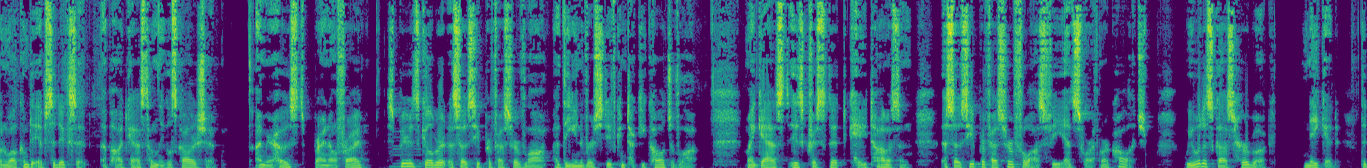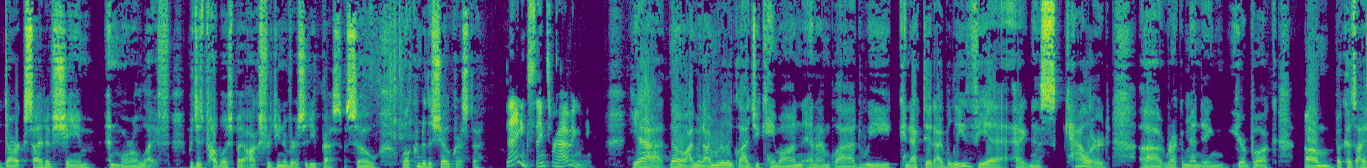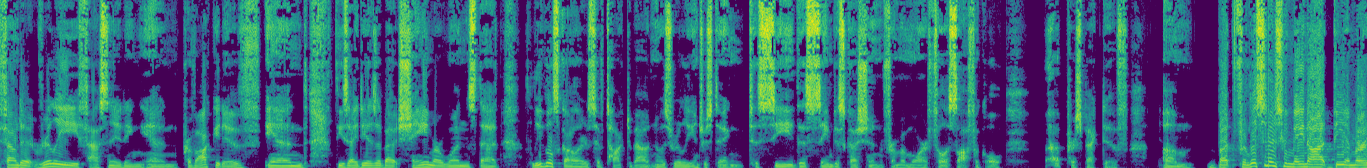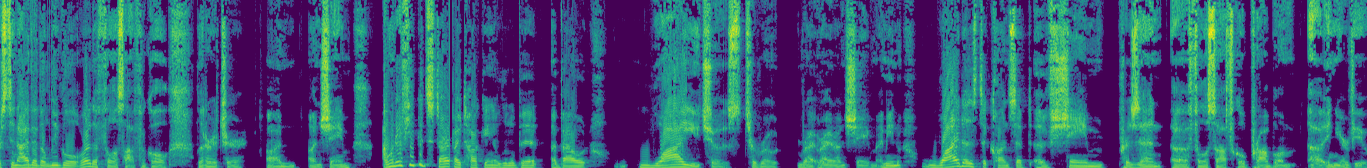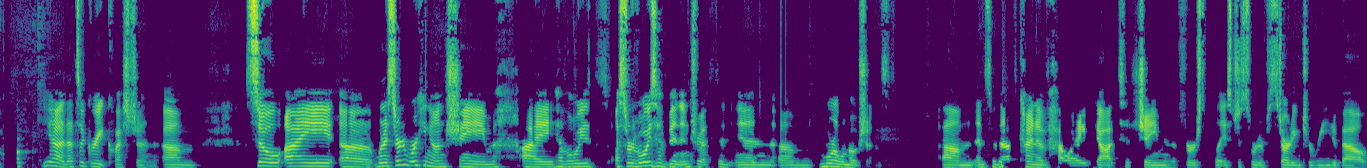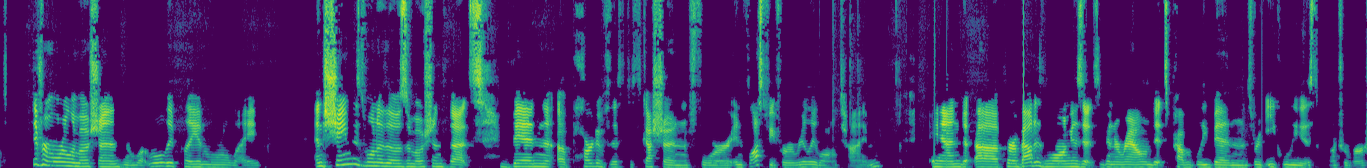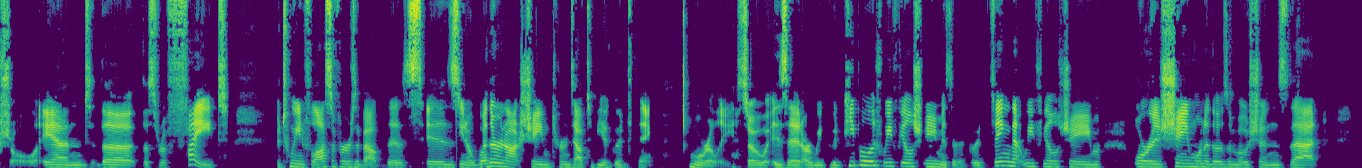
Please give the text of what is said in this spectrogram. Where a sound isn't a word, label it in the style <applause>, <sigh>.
And welcome to Ipse Dixit, a podcast on legal scholarship. I'm your host, Brian L. Frye, Spears Gilbert Associate Professor of Law at the University of Kentucky College of Law. My guest is Krista K. Thomason, Associate Professor of Philosophy at Swarthmore College. We will discuss her book, Naked The Dark Side of Shame and Moral Life, which is published by Oxford University Press. So, welcome to the show, Krista. Thanks. Thanks for having me. Yeah, no, I mean, I'm really glad you came on and I'm glad we connected, I believe, via Agnes Callard uh, recommending your book um, because I found it really fascinating and provocative. And these ideas about shame are ones that legal scholars have talked about. And it was really interesting to see this same discussion from a more philosophical uh, perspective. Um, but for listeners who may not be immersed in either the legal or the philosophical literature on on shame, I wonder if you could start by talking a little bit about why you chose to wrote write, write on shame. I mean, why does the concept of shame present a philosophical problem uh, in your view? Yeah, that's a great question. Um, so I, uh, when I started working on shame, I have always, I sort of always have been interested in um, moral emotions. Um, and so that's kind of how I got to shame in the first place, just sort of starting to read about different moral emotions and what role they play in moral life. And shame is one of those emotions that's been a part of this discussion for in philosophy for a really long time. And uh, for about as long as it's been around, it's probably been sort of equally as controversial. And the the sort of fight between philosophers about this is, you know, whether or not shame turns out to be a good thing morally. So is it are we good people if we feel shame? Is it a good thing that we feel shame? Or is shame one of those emotions that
